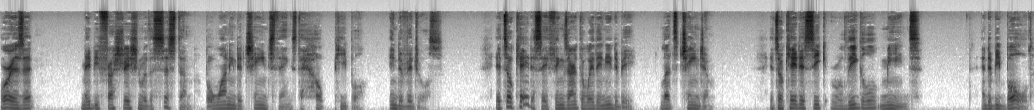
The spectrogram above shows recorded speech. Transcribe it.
Or is it maybe frustration with the system, but wanting to change things to help people, individuals? It's okay to say things aren't the way they need to be. Let's change them. It's okay to seek legal means and to be bold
